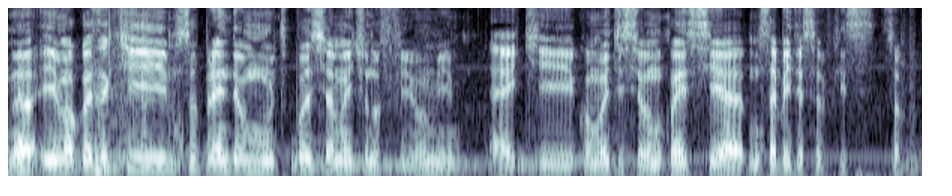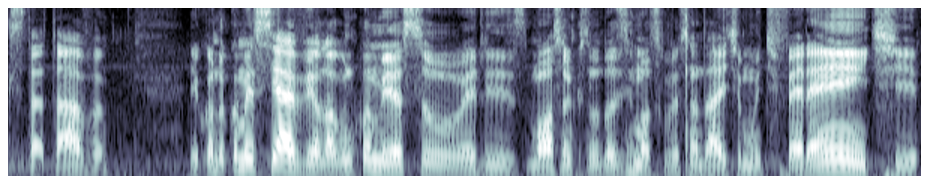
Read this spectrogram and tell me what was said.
Não, e uma coisa que me surpreendeu muito positivamente no filme é que, como eu disse, eu não conhecia, não sabia sobre o que, sobre o que se tratava. E quando eu comecei a ver, logo no começo, eles mostram que são duas irmãs com personalidade muito diferente.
